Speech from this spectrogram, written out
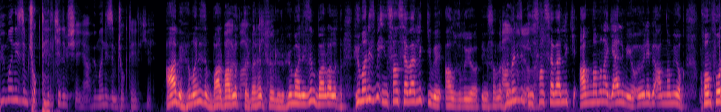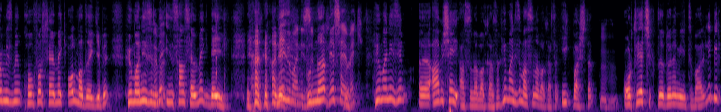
hümanizm çok tehlikeli bir şey ya. Hümanizm çok tehlikeli. Abi hümanizm barbarlıktır. Ben hep ya. söylüyorum. Hümanizm barbarlıktır. Hümanizmi insanseverlik gibi algılıyor insanlar. Hümanizm insanseverlik anlamına gelmiyor. Öyle bir anlamı yok. Konformizmin konfor sevmek olmadığı gibi hümanizm de insan sevmek değil. Yani hani ne hümanizm? bunlar ne sevmek? hümanizm e, abi şey aslına bakarsan hümanizm aslına bakarsan ilk başta Hı hı. ortaya çıktığı dönem itibariyle bir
